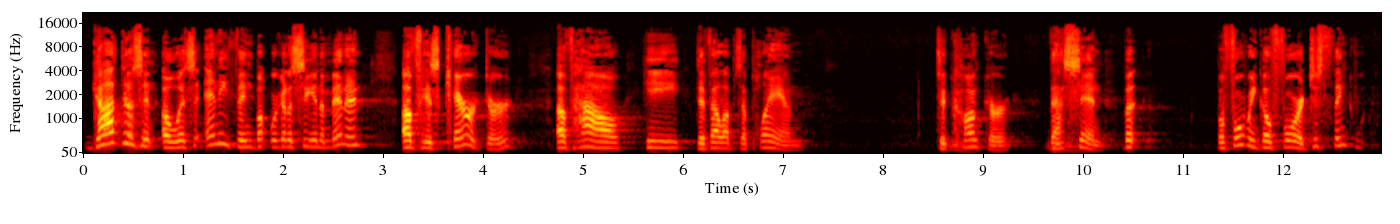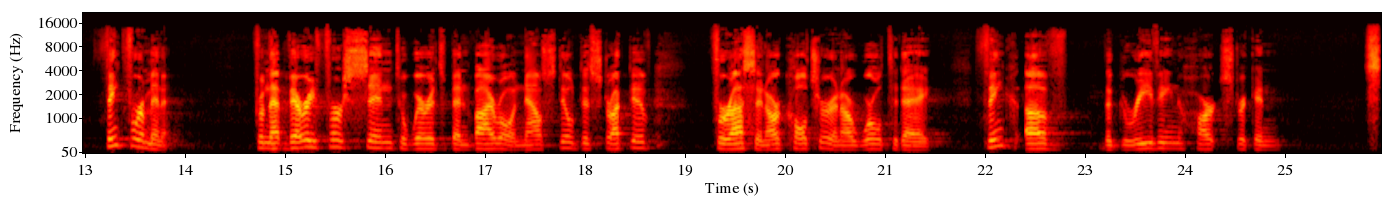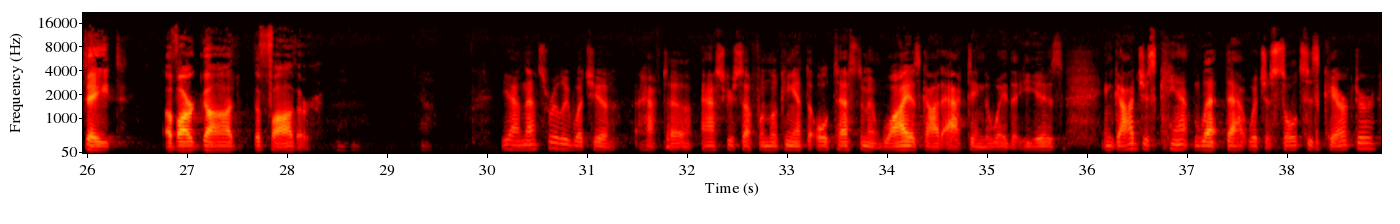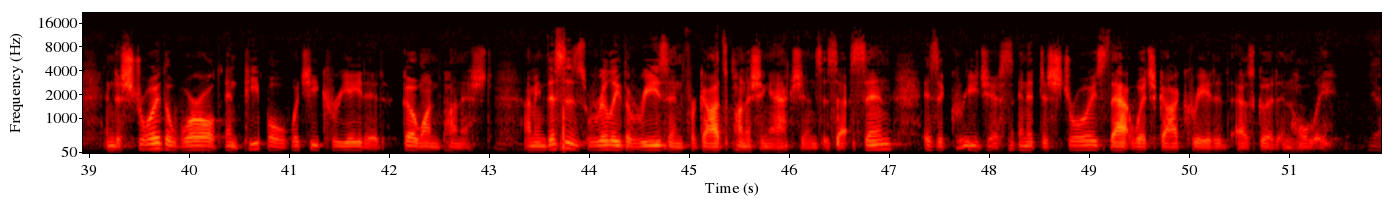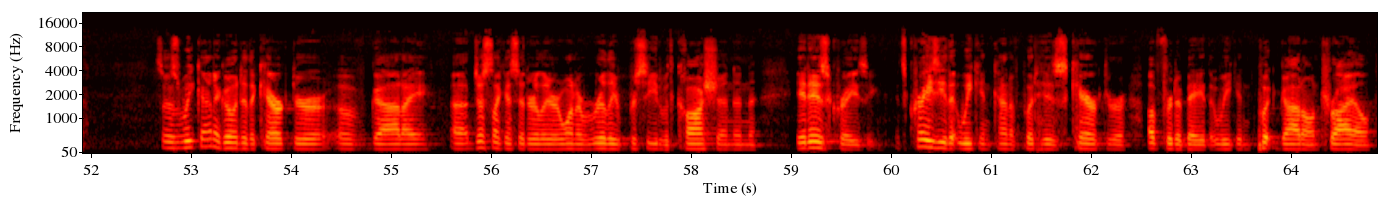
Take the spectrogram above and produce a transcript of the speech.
God doesn't owe us anything, but we're going to see in a minute of His character, of how He develops a plan to conquer that sin. But before we go forward, just think, think for a minute. From that very first sin to where it's been viral and now still destructive for us in our culture and our world today, think of the grieving, heart stricken state of our God the Father. Yeah, and that's really what you have to ask yourself when looking at the Old Testament. Why is God acting the way that He is? And God just can't let that which assaults His character and destroy the world and people which He created go unpunished. I mean, this is really the reason for God's punishing actions is that sin is egregious and it destroys that which God created as good and holy. Yeah. So as we kind of go into the character of God, I uh, just like I said earlier, I want to really proceed with caution, and it is crazy. It's crazy that we can kind of put His character up for debate, that we can put God on trial.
